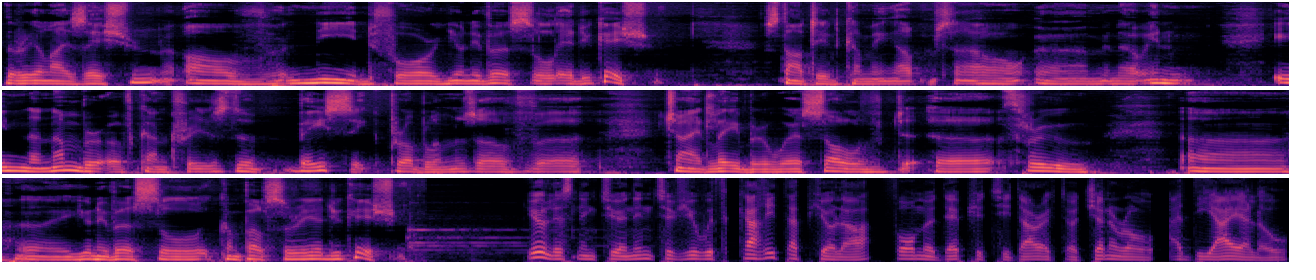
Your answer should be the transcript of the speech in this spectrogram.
the realization of need for universal education started coming up. So um, you know in in a number of countries the basic problems of uh, child labor were solved uh, through uh, uh, universal compulsory education. You're listening to an interview with Kari Tapiola, former Deputy Director General at the ILO,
